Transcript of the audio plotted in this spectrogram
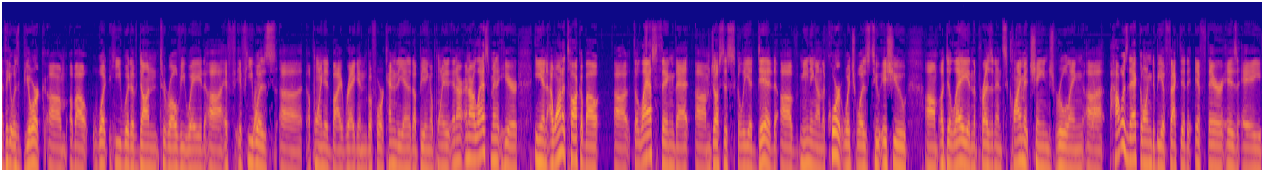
I think it was Bork, um, about what he would have done to Roe v. Wade uh, if if he right. was uh, appointed by Reagan before Kennedy ended up being appointed. In our in our last minute here, Ian, I want to talk about uh, the last thing that um, Justice Scalia did of meaning on the court, which was to issue um, a delay in the president's climate change ruling. Uh, how is that going to be affected if there is a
